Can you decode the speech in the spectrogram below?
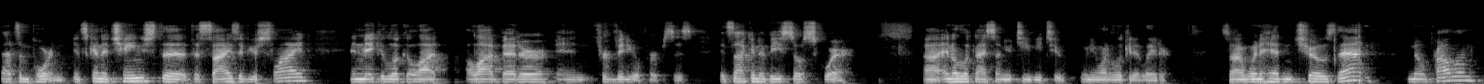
That's important. It's going to change the, the size of your slide and make it look a lot a lot better and for video purposes. It's not going to be so square. Uh, and it'll look nice on your TV too when you want to look at it later. So I went ahead and chose that. No problem.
